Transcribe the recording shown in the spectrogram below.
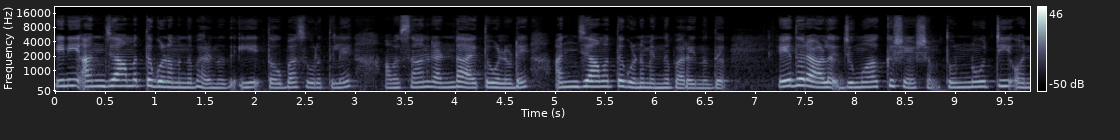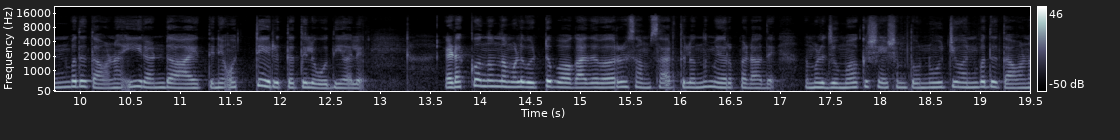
ഇനി അഞ്ചാമത്തെ ഗുണമെന്ന് പറയുന്നത് ഈ തൗബ സൂറത്തിലെ അവസാന രണ്ടായത്തുകളുടെ അഞ്ചാമത്തെ ഗുണം എന്ന് പറയുന്നത്. ഏതൊരാൾ ജുമാക്ക് ശേഷം തൊണ്ണൂറ്റി ഒൻപത് തവണ ഈ രണ്ട് ആയത്തിനെ ഒറ്റ ഇരുത്തത്തിൽ ഓതിയാൽ ഇടയ്ക്കൊന്നും നമ്മൾ വിട്ടുപോകാതെ വേറൊരു സംസാരത്തിലൊന്നും ഏർപ്പെടാതെ നമ്മൾ ജുമാക്ക് ശേഷം തൊണ്ണൂറ്റി ഒൻപത് തവണ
